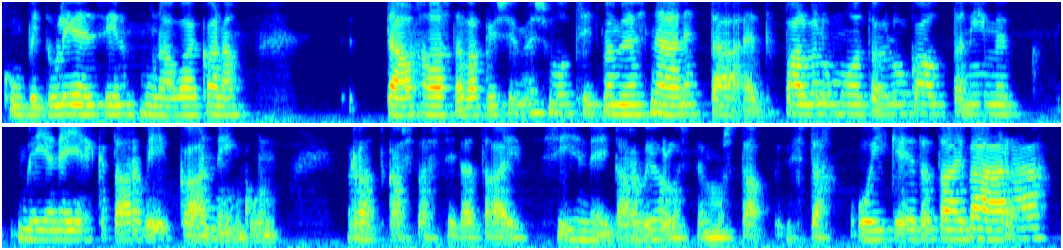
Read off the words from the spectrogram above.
kumpi tuli ensin, muna vai kana? Tämä on haastava kysymys, mutta sitten mä myös näen, että, että palvelumuotoilun kautta niin me, meidän ei ehkä tarviikaan niin kuin ratkaista sitä tai siihen ei tarvi olla semmoista yhtä oikeaa tai väärää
